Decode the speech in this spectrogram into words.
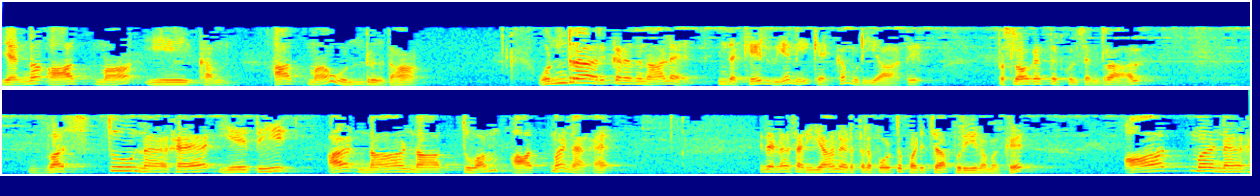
ஏன்னா ஆத்மா ஏகம். ஆத்மா ஒன்றுதான். ஒன்றா இருக்கிறதுனால இந்த கேள்வியை நீ கேட்க முடியாது. இப்ப ஸ்லோகத்திற்குள் சென்றால் வஸ்துனக எதி ஆத்ம ஆத்மநக இதெல்லாம் சரியான இடத்துல போட்டு படிச்சா புரியும் நமக்கு. ஆத்மநக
